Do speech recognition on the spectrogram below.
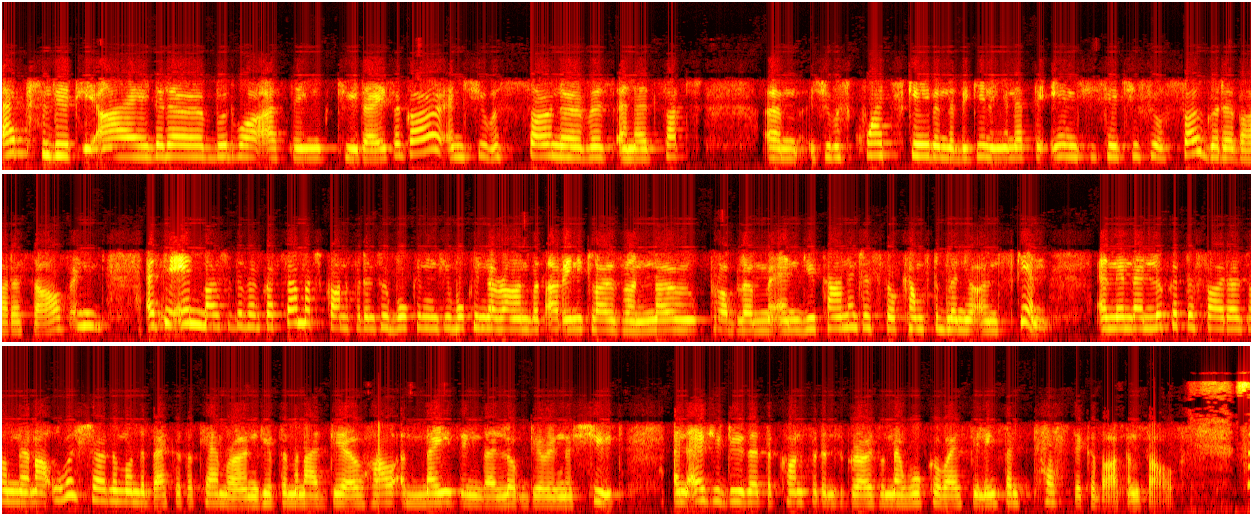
Absolutely. I did a boudoir, I think, two days ago, and she was so nervous and had such. Um, she was quite scared in the beginning, and at the end, she said she feels so good about herself. And at the end, most of them have got so much confidence. We're walking, she's walking around without any clothes on, no problem, and you kind of just feel comfortable in your own skin. And then they look at the photos on them. I always show them on the back of the camera and give them an idea of how amazing they look during the shoot. And as you do that, the confidence grows, and they walk away feeling fantastic about themselves. So,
